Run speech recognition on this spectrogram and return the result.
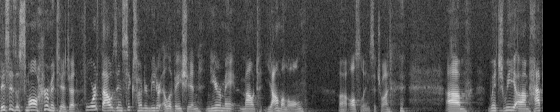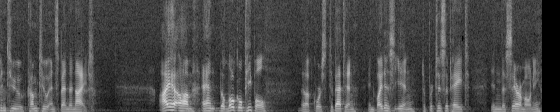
This is a small hermitage at 4,600 meter elevation near Mount Yamalong, uh, also in Sichuan. um, which we um, happened to come to and spend the night. I um, and the local people, uh, of course, Tibetan, invited us in to participate in the ceremony.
